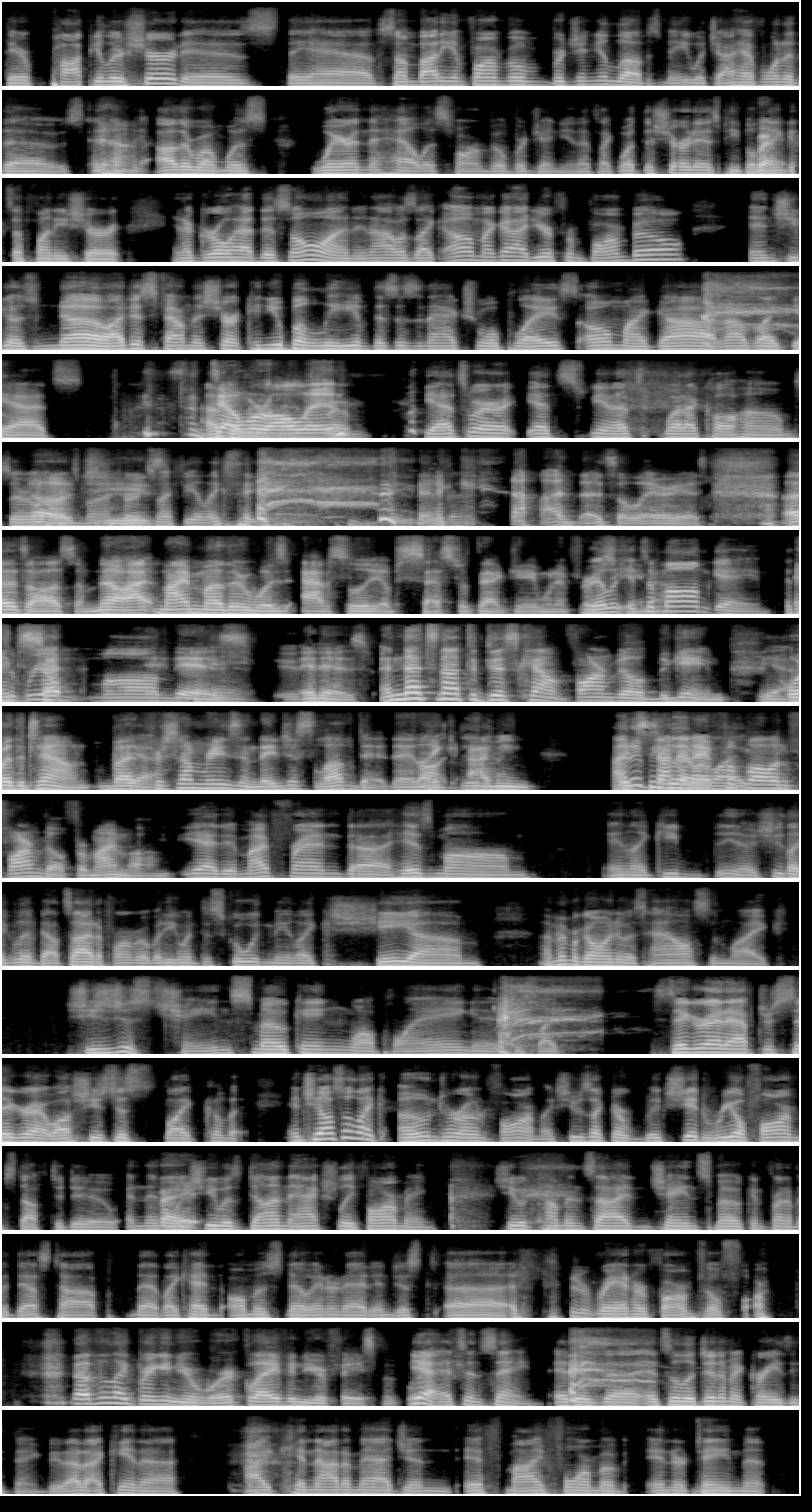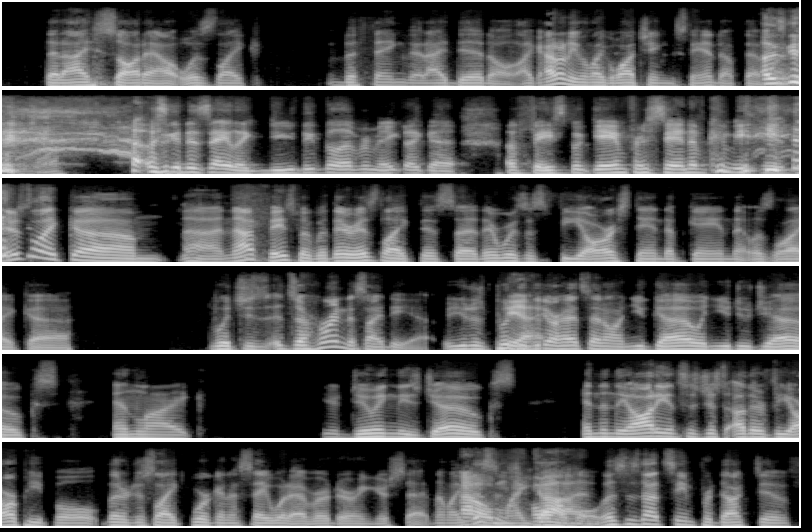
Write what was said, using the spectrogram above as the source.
their popular shirt is they have somebody in Farmville, Virginia loves me, which I have one of those. And Yeah. the other one was where in the hell is Farmville, Virginia? That's like what the shirt is. People Right. think it's a funny shirt. And a girl had this on, and I was like, Oh my God, you're from Farmville? And she goes, No, I just found this shirt. Can you believe this is an actual place? Oh my God. And I was like, Yeah, it's It's the town we're all in. where- yeah, that's where it's you know, that's what I call home. So it really Oh, hurts, my, hurts my feelings. that you- that you that. God, that's hilarious. That's awesome. No, I, my mother was absolutely obsessed with that game when it first really, it's a mom game. It's, It's a real so- mom. it is. game. It is, and that's not to discount Farmville, the game yeah. or the town, but Yeah. for some reason they just loved it. They Oh, like, dude, I mean, I it's Sunday night were like- football in Farmville for my mom. Yeah, dude. My friend, uh, his mom, and like he, you know, she like lived outside of Farmville, but he went to school with me. Like she, um, I remember going to his house and like she's just chain smoking while playing, and it's just like cigarette after cigarette while she's just like, and she also like owned her own farm. Like she was like a like she had real farm stuff to do. And then when she was done actually farming, she would come inside and chain smoke in front of a desktop that like had almost no internet and just uh ran her Farmville farm. Nothing like bringing your work life into your Facebook. Yeah, it's insane. It is a it's a legitimate crazy thing, dude. I, I can't uh, I cannot imagine if my form of entertainment that I sought out was like the thing that I did all like I don't even like watching stand up that I was gonna- I was gonna say, like, do you think they'll ever make like a, a Facebook game for stand-up Dude, comedians? there's like um uh not Facebook, but there is like this uh there was this VR stand up game that was like uh which is it's a horrendous idea. You just put Yeah. your VR headset on, you go and you do jokes and like you're doing these jokes and then the audience is just other VR people that are just like, we're gonna say whatever during your set. And I'm like, this Oh is my horrible. God. This does not seem productive.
